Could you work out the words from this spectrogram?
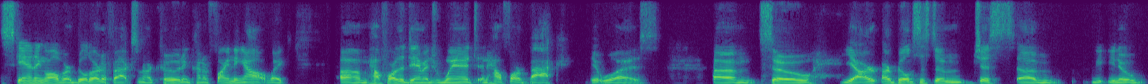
scanning all of our build artifacts in our code and kind of finding out like um, how far the damage went and how far back it was. Um, so yeah, our, our build system just, um, you know,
